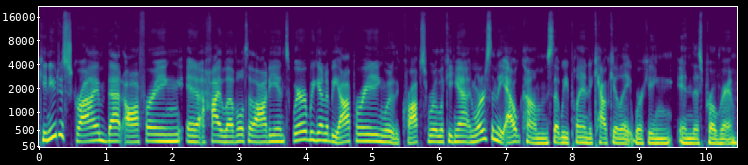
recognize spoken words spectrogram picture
can you describe that offering at a high level to the audience? Where are we going to be operating? What are the crops we're looking at? And what are some of the outcomes that we plan to calculate working in this program?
